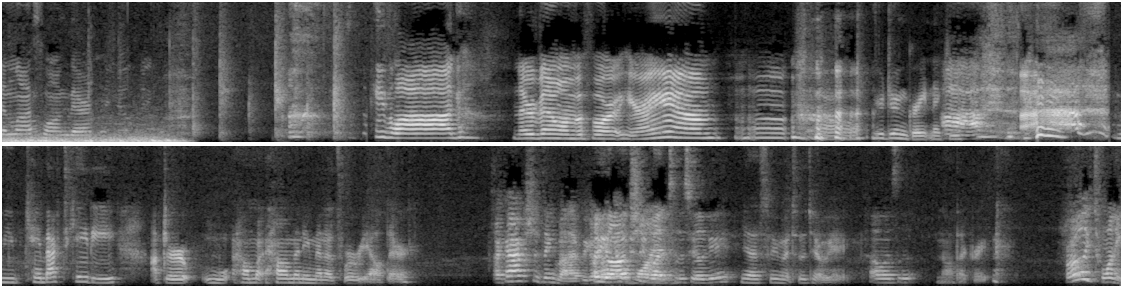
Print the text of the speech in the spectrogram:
Didn't last long there. Hey vlog! Never been on one before. Here I am. Wow, you're doing great, Nikki. Ah. we came back to Katie after how mu- how many minutes were we out there? I can actually think about it. We got Oh, you actually one. went to the tailgate? Yes, we went to the tailgate. How was it? Not that great. Probably 20.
